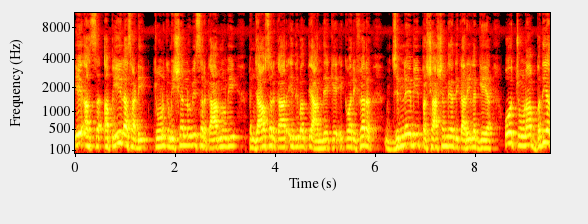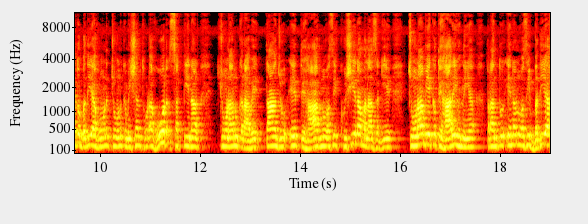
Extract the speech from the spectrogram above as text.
ਇਹ ਅਪੀਲ ਆ ਸਾਡੀ, ਚੋਣ ਕਮਿਸ਼ਨ ਨੂੰ ਵੀ, ਸਰਕਾਰ ਨੂੰ ਵੀ, ਪੰਜਾਬ ਸਰਕਾਰ ਇਹਦੇ ਵੱਲ ਧਿਆਨ ਦੇ ਕੇ ਇੱਕ ਵਾਰੀ ਫਿਰ ਜਿੰਨੇ ਵੀ ਪ੍ਰਸ਼ਾਸਨ ਦੇ ਅਧਿਕਾਰੀ ਲੱਗੇ ਆ, ਉਹ ਚੋਣਾਂ ਵਧੀਆ ਤੋਂ ਵਧੀਆ ਹੋਣ, ਚੋਣ ਕਮਿਸ਼ਨ ਥੋੜਾ ਹੋਰ ਸਖਤੀ ਨਾਲ ਚੋਣਾਂ ਨੂੰ ਕਰਾਵੇ, ਤਾਂ ਜੋ ਇਹ ਤਿਹਾਰ ਨੂੰ ਅਸੀਂ ਖੁਸ਼ੀ ਨਾਲ ਮਨਾ ਸਕੀਏ। ਚੋਣਾਂ ਵੀ ਇੱਕ ਤਿਹਾਰ ਹੀ ਹੁੰਦੀਆਂ, ਪਰੰਤੂ ਇਹਨਾਂ ਨੂੰ ਅਸੀਂ ਵਧੀਆ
